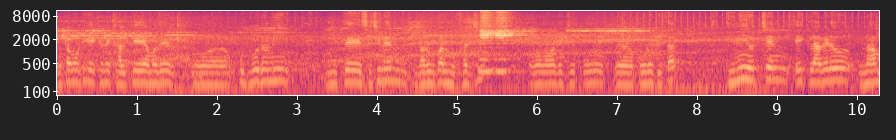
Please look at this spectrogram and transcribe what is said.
মোটামুটি এখানে কালকে আমাদের উদ্বোধনী নিতে এসেছিলেন নারুগোপাল মুখার্জি এবং আমাদের যে পৌর পৌরপিতা। তিনি হচ্ছেন এই ক্লাবেরও নাম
